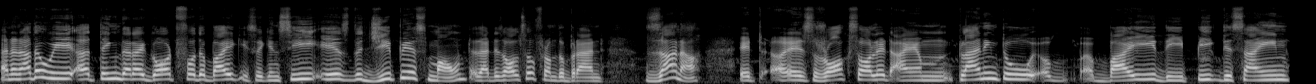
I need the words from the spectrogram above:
And another way, a thing that I got for the bike, as you can see, is the GPS mount that is also from the brand Zana. It uh, is rock solid. I am planning to uh, buy the Peak Design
